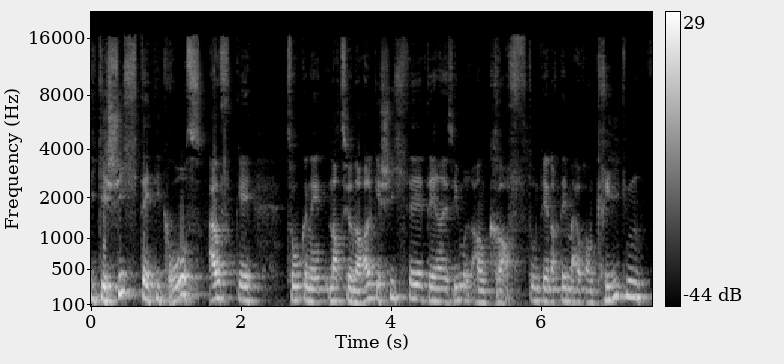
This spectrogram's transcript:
die Geschichte, die groß aufgezogene Nationalgeschichte, der es immer an Kraft und je nachdem auch an Kriegen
